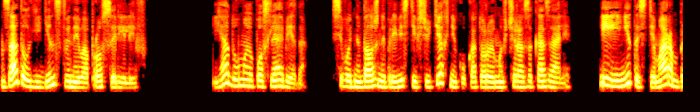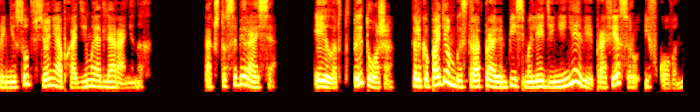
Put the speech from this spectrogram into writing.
Задал единственный вопрос Ирелив. Я думаю, после обеда. Сегодня должны привезти всю технику, которую мы вчера заказали. И Энита с Тимаром принесут все необходимое для раненых. Так что собирайся. Эйлард, ты тоже. Только пойдем быстро отправим письма леди Ниневе, профессору и в Кован.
